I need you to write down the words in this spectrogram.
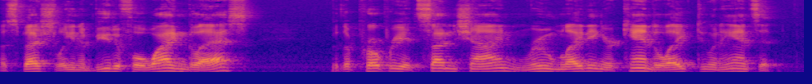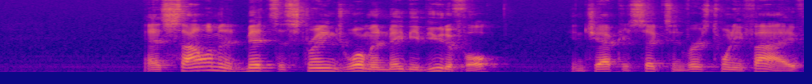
especially in a beautiful wine glass with appropriate sunshine, room lighting, or candlelight to enhance it. As Solomon admits a strange woman may be beautiful, in chapter 6 and verse 25,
